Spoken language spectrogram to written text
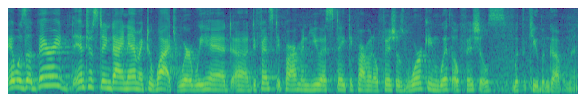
it was a very interesting dynamic to watch where we had uh, Defense Department, U.S. State Department officials working with officials with the Cuban government.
